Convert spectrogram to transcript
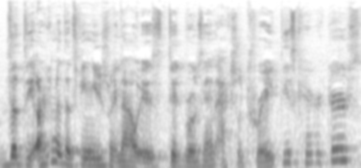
the the argument that's being used right now is did Roseanne actually create these characters?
